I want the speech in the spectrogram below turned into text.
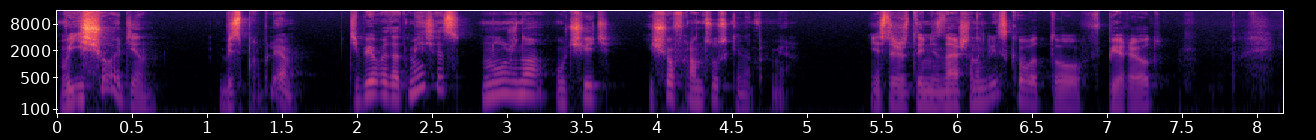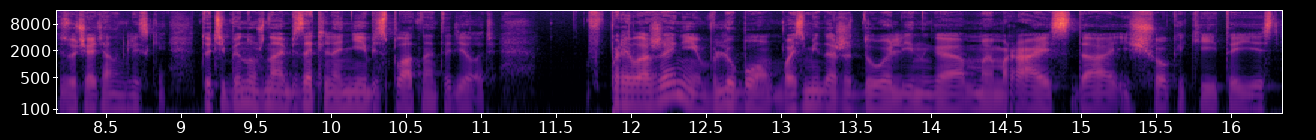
Еще один, без проблем. Тебе в этот месяц нужно учить еще французский, например. Если же ты не знаешь английского, то вперед изучать английский. То тебе нужно обязательно не бесплатно это делать. В приложении, в любом, возьми даже Duolingo, Memrise, да, еще какие-то есть.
